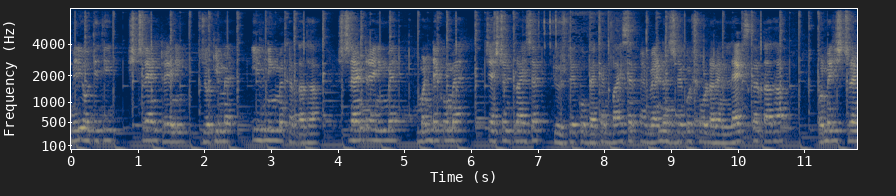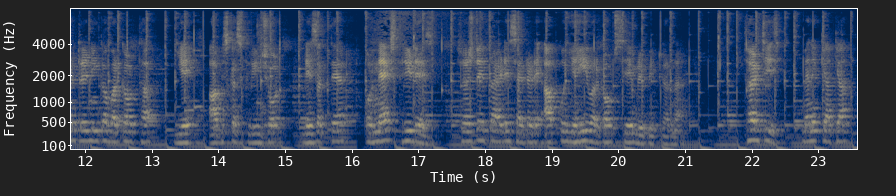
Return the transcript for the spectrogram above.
मेरी होती थी स्ट्रेंथ ट्रेनिंग जो कि मैं इवनिंग में करता था। स्ट्रेंथ ट्रेनिंग में मंडे को मैं चेस्ट एंड ट्राइसेप ट्यूसडे को back and bicep and Wednesday को शोल्डर एंड लेग्स करता था। और मेरी स्ट्रेंथ ट्रेनिंग का वर्कआउट था। ये आप इसका स्क्रीनशॉट ले सकते हैं। और next three days Thursday Friday Saturday आपको यही वर्कआउट सेम रिपीट करना है। थर्ड चीज़, मैंने क्या क्या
